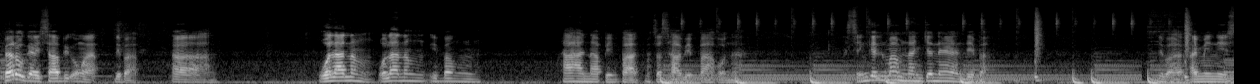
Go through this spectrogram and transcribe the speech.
Pero guys, sabi ko nga, di ba, uh, wala nang, wala nang ibang hahanapin pa at masasabi pa ako na single mom, nandyan na yan, di ba? Di ba? I mean is,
